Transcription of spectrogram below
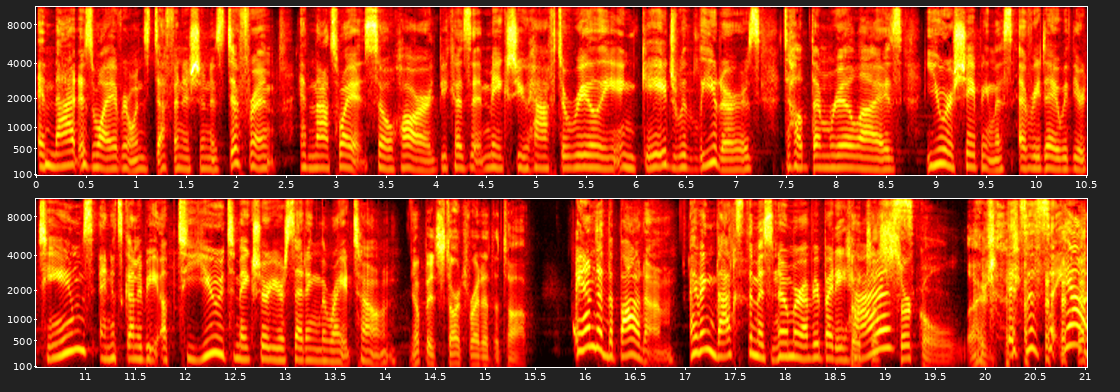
And that is why everyone's definition is different. And that's why it's so hard because it makes you have to really engage with leaders to help them realize you are shaping this every day with your teams. And it's going to be up to you to make sure you're setting the right tone. Yep, it starts right at the top. And at the bottom. I think that's the misnomer everybody So has. it's a circle. It's a, yeah.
